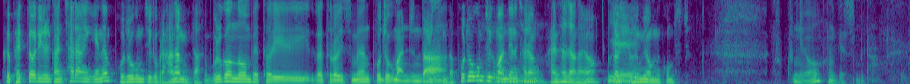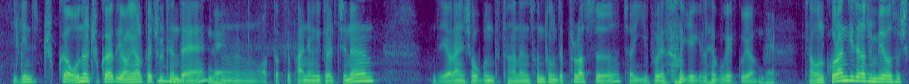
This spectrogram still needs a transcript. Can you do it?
그 배터리를 단 차량에게는 보조금 지급을 안 합니다. 물 건너온 배터리가 들어있으면 보조금 안 준다. 그렇습니다. 보조금 지급 안 되는 차량 안 사잖아요. 그러니까 예. 의미 없는 꼼수죠. 그렇군요. 알겠습니다. 이게 이제 주가 오늘 주가에도 영향을 꽤 줄 텐데 네. 음, 어떻게 반영이 될지는 이제 11시 5분부터 하는 손경제 플러스 저희 2부에서 얘기를 해보겠고요. 네. 자 오늘 고란 기자가 준비해온 소식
